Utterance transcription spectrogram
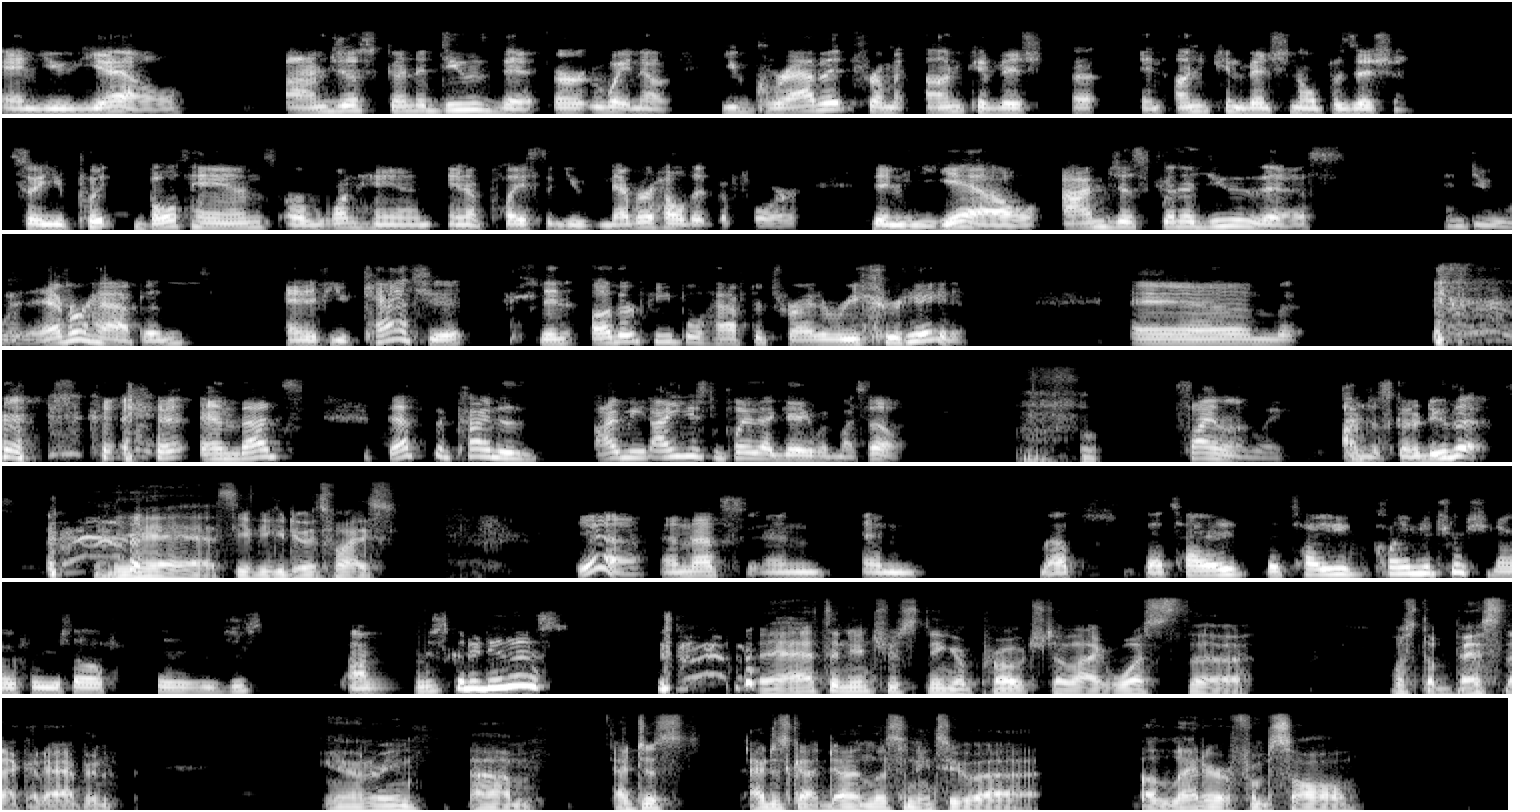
and you yell i'm just going to do this or wait no you grab it from an unconventional uh, an unconventional position So you put both hands or one hand in a place that you've never held it before, then yell, I'm just going to do this and do whatever happens. And if you catch it, then other people have to try to recreate it. And and that's that's the kind of I mean, I used to play that game with myself silently. I'm just going to do this. yeah, see if you can do it twice. Yeah, and that's and and that's that's how that's how you claim nutritionary for yourself. Is just I'm just going to do this. That's an interesting approach to like what's the what's the best that could happen. You know what I mean? Um, I just I just got done listening to uh, a letter from Sol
